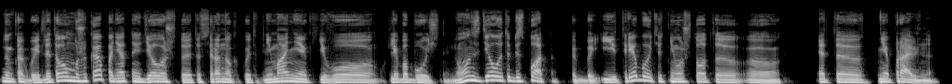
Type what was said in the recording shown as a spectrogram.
ну, как бы и для того мужика, понятное дело, что это все равно какое-то внимание к его хлебобулочной. Но он сделал это бесплатно, как бы, и требовать от него что-то, э, это неправильно.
